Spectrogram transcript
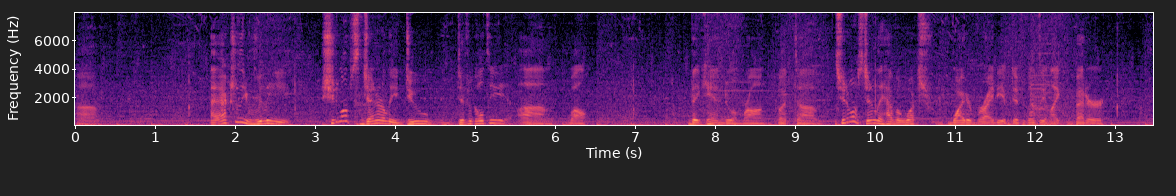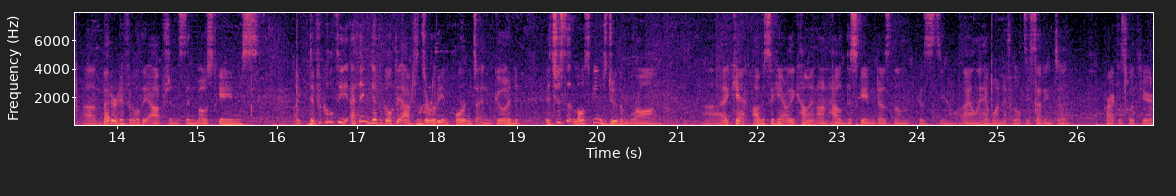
Um, I actually really shoot 'em ups generally do difficulty. Um, well, they can do them wrong, but um, shoot 'em ups generally have a much wider variety of difficulty and like better, uh, better difficulty options than most games. Like difficulty, I think difficulty options are really important and good. It's just that most games do them wrong. Uh, I can't obviously can't really comment on how this game does them because you know I only have one difficulty setting to practice with here.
